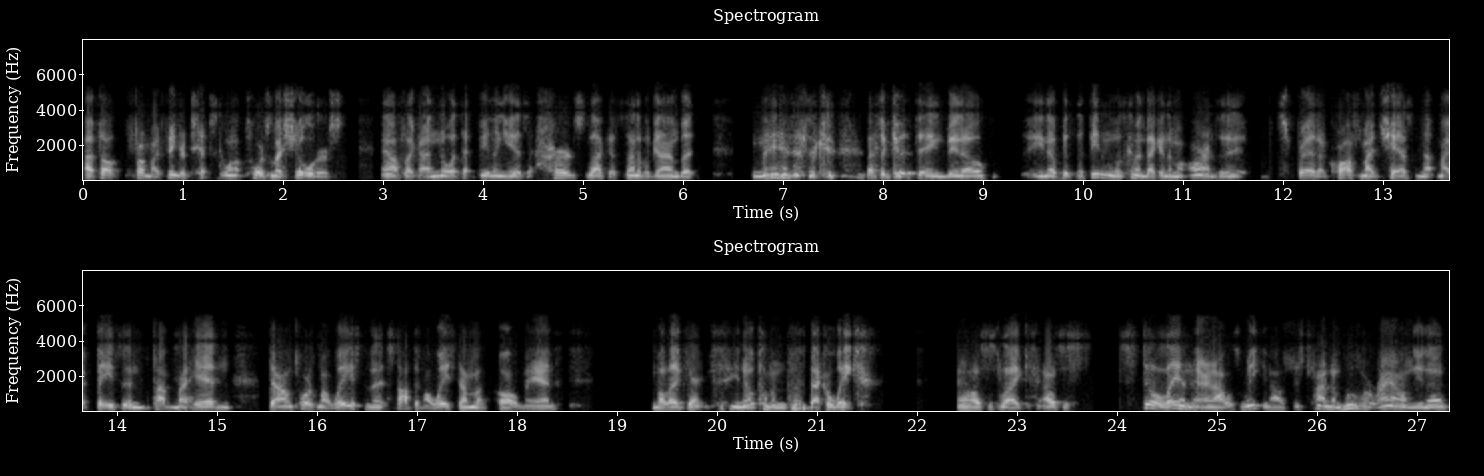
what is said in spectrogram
I felt from my fingertips going up towards my shoulders, and I was like, I know what that feeling is. It hurts like a son of a gun, but man, that's a good, that's a good thing, you know. You know, because the feeling was coming back into my arms, and it spread across my chest and up my face and top of my head and down towards my waist, and then it stopped at my waist. I'm like, oh man, my legs aren't, you know, coming back awake. And I was just like, I was just still laying there, and I was weak, and I was just trying to move around, you know.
